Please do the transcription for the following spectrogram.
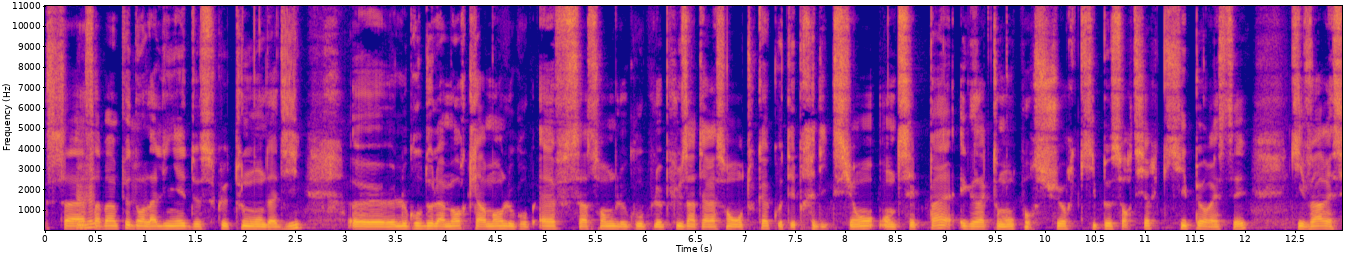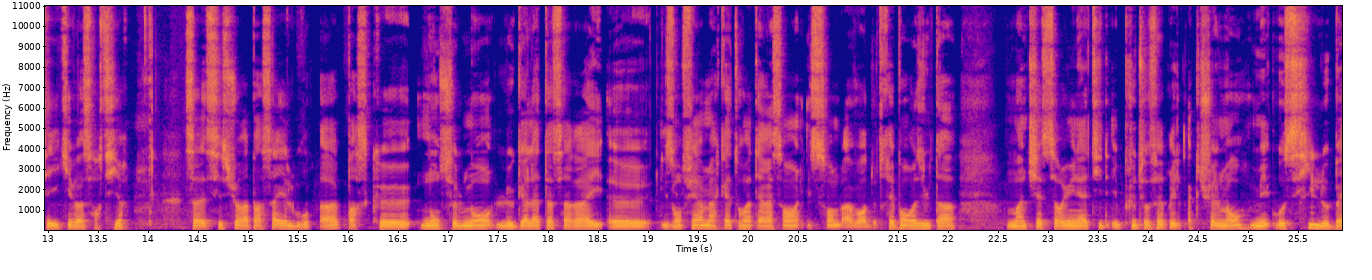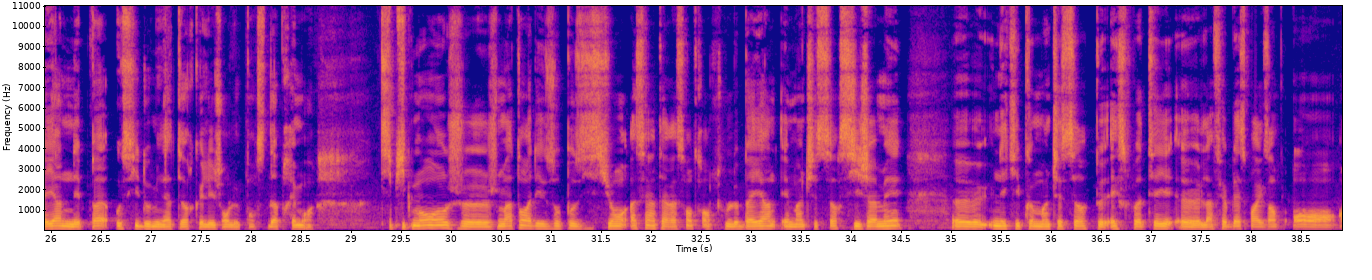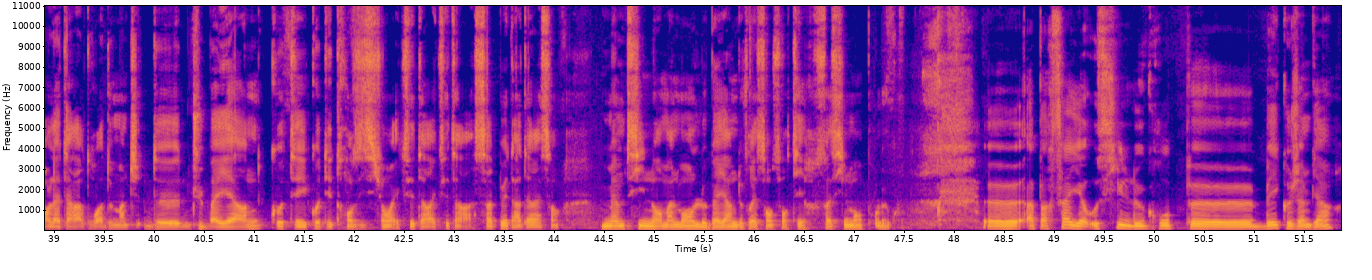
ça, mm -hmm. ça va un peu dans la lignée de ce que tout le monde a dit. Euh, le groupe de la mort, clairement, le groupe F, ça semble le groupe le plus intéressant, en tout cas côté prédiction. On ne sait pas exactement pour sûr qui peut sortir, qui peut rester, qui va rester et qui va sortir. Ça, c'est sûr. À part ça, il y a le groupe A parce que non seulement le Galatasaray, euh, ils ont fait un mercato intéressant, ils semblent avoir de très bons résultats. Manchester United est plutôt fébrile actuellement, mais aussi le Bayern n'est pas aussi dominateur que les gens le pensent, d'après moi. Typiquement, je, m'attends à des oppositions assez intéressantes entre le Bayern et Manchester si jamais euh, une équipe comme Manchester peut exploiter euh, la faiblesse, par exemple, en, latéral droit du Bayern, côté, côté transition, etc., etc. Ça peut être intéressant, même si normalement le Bayern devrait s'en sortir facilement pour le coup. Euh, à part ça, il y a aussi le groupe euh, B que j'aime bien,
